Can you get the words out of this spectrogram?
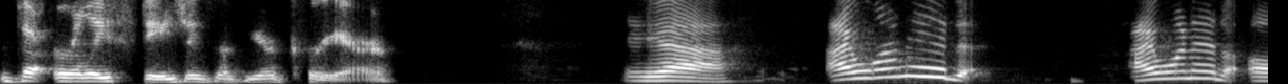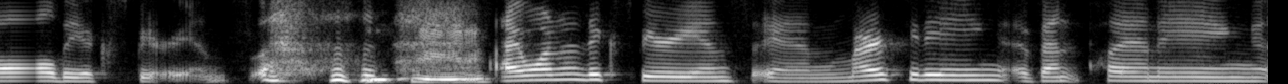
the early stages of your career. Yeah. I wanted I wanted all the experience. Mm-hmm. I wanted experience in marketing, event planning,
